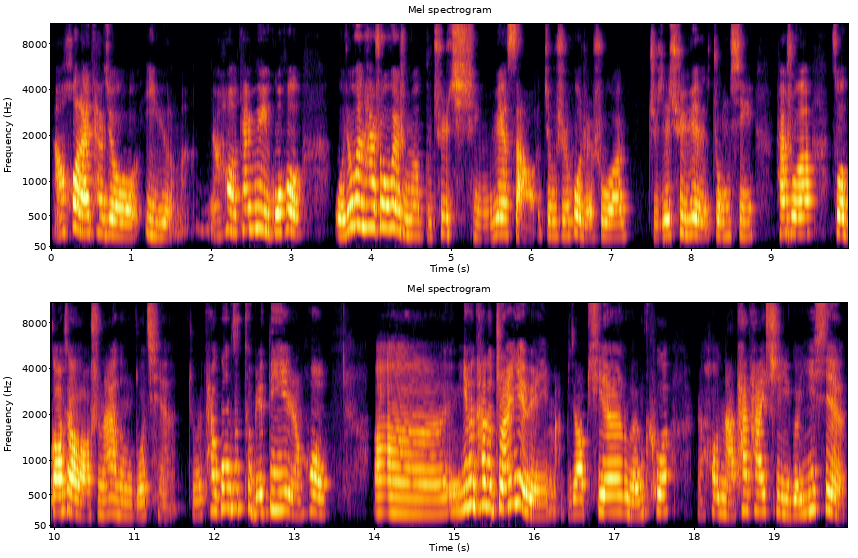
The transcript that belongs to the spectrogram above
然后后来她就抑郁了嘛，然后他抑郁过后，我就问他说为什么不去请月嫂，就是或者说直接去月中心？他说做高校老师哪有那么多钱，就是他工资特别低，然后，呃，因为他的专业原因嘛，比较偏文科，然后哪怕他是一个一线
